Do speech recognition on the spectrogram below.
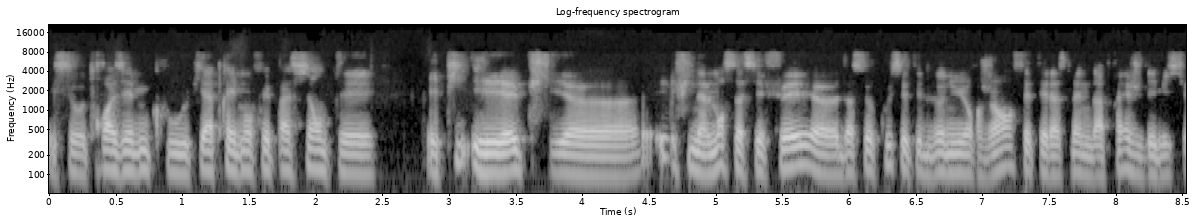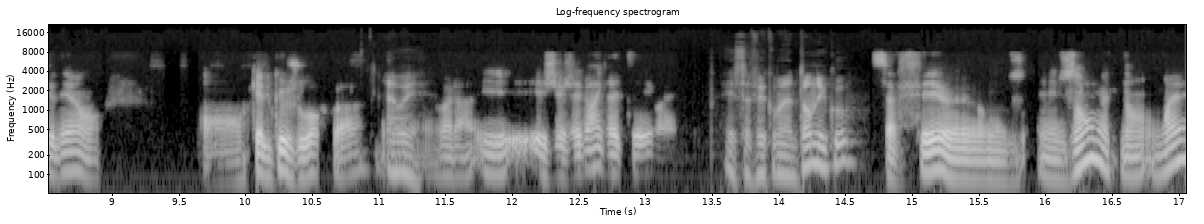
Et c'est au troisième coup. Et puis après, ils m'ont fait patienter. Et puis, et, et puis euh, et finalement, ça s'est fait. D'un seul coup, c'était devenu urgent. C'était la semaine d'après. Je démissionnais en, en quelques jours. Quoi. Ah ouais. Euh, voilà. Et, et j'ai jamais regretté. Ouais. Et ça fait combien de temps du coup? Ça fait euh, 11, 11 ans maintenant. Ouais.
